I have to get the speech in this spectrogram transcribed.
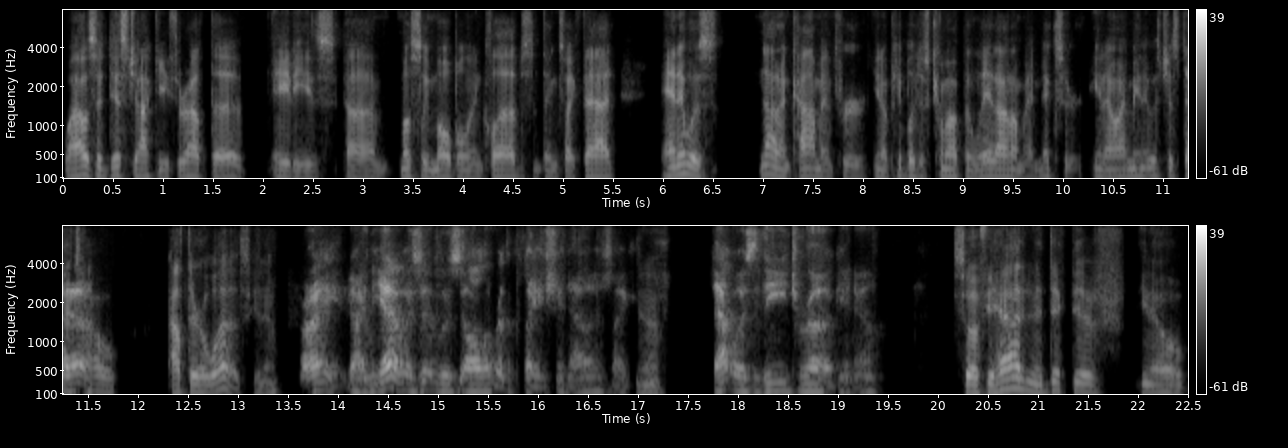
Well, I was a disc jockey throughout the 80s, um, mostly mobile and clubs and things like that. And it was not uncommon for, you know, people to just come up and lay it out on my mixer. You know, I mean, it was just that's Yeah. how out there it was, you know. Right. And yeah, it was it was all over the place, you know. It's like Yeah. that was the drug, you know. So if you had an addictive, you know,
